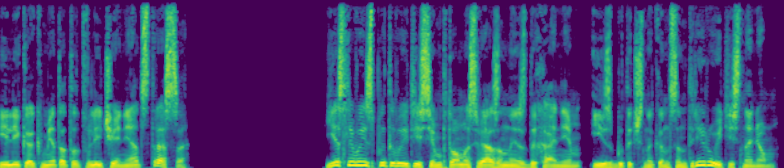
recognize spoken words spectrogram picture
или как метод отвлечения от стресса. Если вы испытываете симптомы, связанные с дыханием, и избыточно концентрируетесь на нем,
